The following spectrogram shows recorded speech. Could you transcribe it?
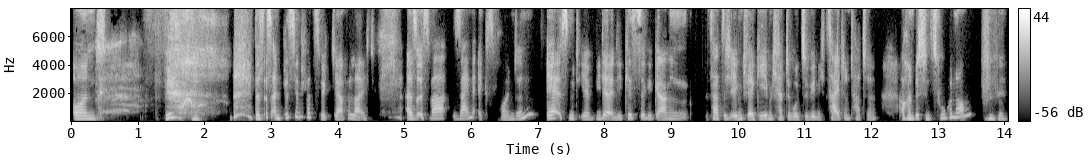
Und das ist ein bisschen verzwickt, ja, vielleicht. Also es war seine Ex-Freundin. Er ist mit ihr wieder in die Kiste gegangen. Es hat sich irgendwie ergeben, ich hatte wohl zu wenig Zeit und hatte auch ein bisschen zugenommen.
